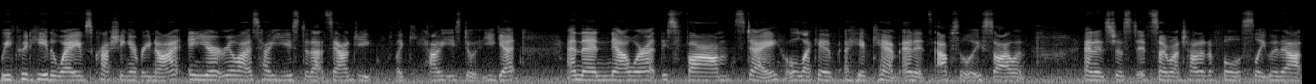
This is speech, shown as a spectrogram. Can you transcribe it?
we could hear the waves crashing every night and you don't realize how used to that sound you like how used to it you get. And then now we're at this farm stay or like a, a hip camp and it's absolutely silent. And it's just it's so much harder to fall asleep without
